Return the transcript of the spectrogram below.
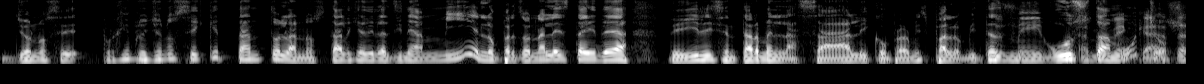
yo no sé, por ejemplo, yo no sé qué tanto la nostalgia de ir al cine. A mí, en lo personal, esta idea de ir y sentarme en la sala y comprar mis palomitas me gusta me mucho. encanta,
